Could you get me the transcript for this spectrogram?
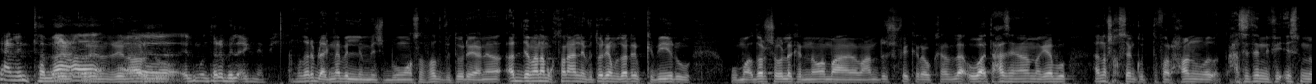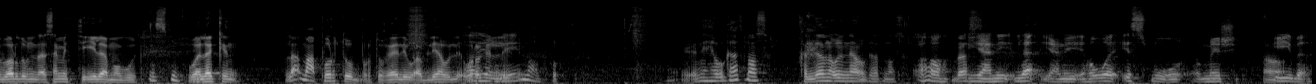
يعني أنت مع رين- ريناردو. آه، المدرب الأجنبي المدرب الأجنبي اللي مش بمواصفات فيتوريا يعني قد ما أنا مقتنع إن فيتوريا مدرب كبير و... وما أقدرش أقول لك إن هو ما, عندوش فكرة وكان لأ وقت حسن امام ما جابه أنا شخصيا كنت فرحان وحسيت إن في اسم برضو من الأسامي الثقيله موجود فين؟ ولكن لأ مع بورتو برتغالي وقبليها آه، والراجل يعني إيه مع بورتو؟ يعني هي وجهات نظر خلينا نقول إنها وجهات نظر. آه بس. يعني لا يعني هو اسمه ماشي. آه. إيه بقى؟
